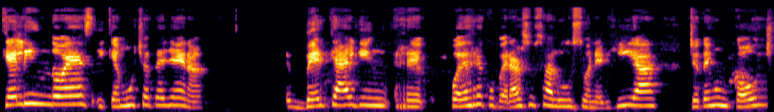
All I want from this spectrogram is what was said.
qué lindo es y qué mucho te llena ver que alguien puede recuperar su salud, su energía. Yo tengo un coach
